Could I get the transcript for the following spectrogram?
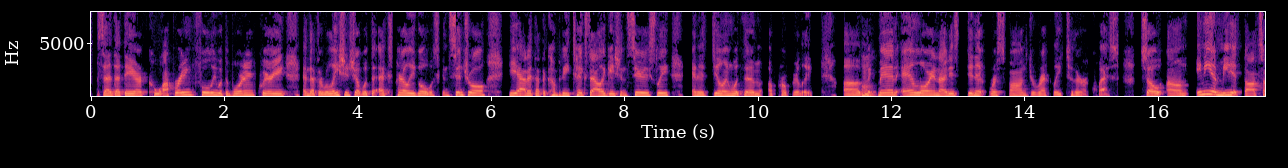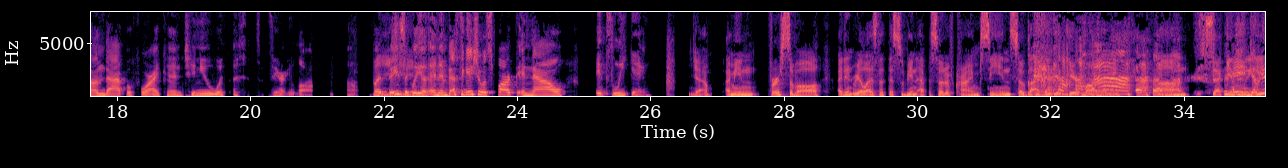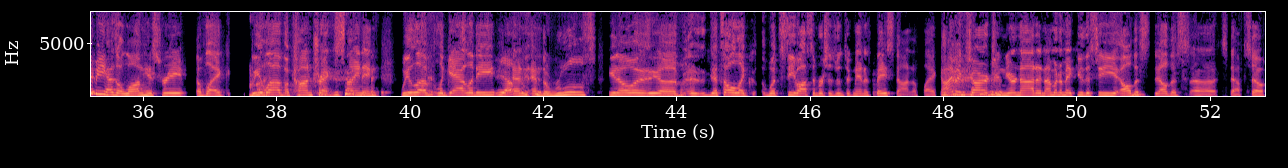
said that they are cooperating fully with the board inquiry and that the relationship with the ex paralegal was consensual. He added that the company takes the allegations seriously and is dealing with them appropriately. Uh, hmm. McMahon and Laurinaitis didn't respond directly to the request. So, um, any immediate thoughts on that before I continue with a, it's very long. Um, but yeah. basically, an investigation was sparked and now it's leaking. Yeah. I mean, first of all, I didn't realize that this would be an episode of Crime Scene. So glad that you're here, Mari. um, secondly, hey, WWE has a long history of like we Crime. love a contract signing. we love legality yep. and, and the rules, you know, uh, that's all like what Steve Austin versus Vince McMahon is based on of like, I'm in charge and you're not, and I'm going to make you the CEO, all this, all this, uh, stuff. So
